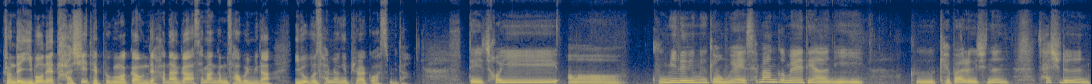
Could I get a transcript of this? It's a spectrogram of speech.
그런데 이번에 다시 대표 공약 가운데 하나가 새만금 사업입니다. 이 부분 설명이 필요할 것 같습니다. 네, 저희 어, 국민의힘의 경우에 새만금에 대한 이 그 개발 의지는 사실은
